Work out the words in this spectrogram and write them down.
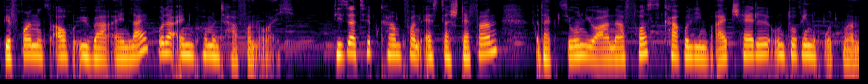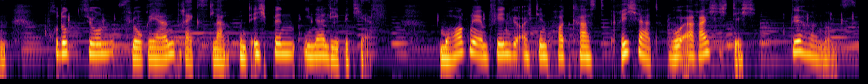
Wir freuen uns auch über ein Like oder einen Kommentar von euch. Dieser Tipp kam von Esther Stephan, Redaktion Joanna Voss, Caroline Breitschädel und Dorin Rothmann, Produktion Florian Drexler und ich bin Ina Lebetjew. Morgen empfehlen wir euch den Podcast Richard, wo erreiche ich dich? Wir hören uns.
